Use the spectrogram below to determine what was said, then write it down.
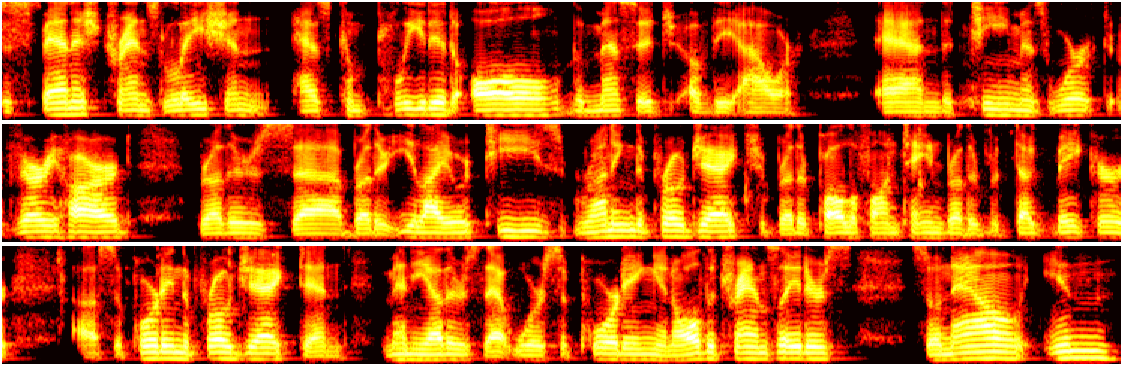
the Spanish translation has completed all the message of the hour, and the team has worked very hard. Brothers, uh, brother Eli Ortiz running the project, brother Paul LaFontaine, brother Doug Baker uh, supporting the project, and many others that were supporting, and all the translators. So now in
